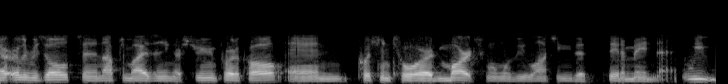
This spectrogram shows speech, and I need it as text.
our early results and optimizing our streaming protocol and pushing toward March when we'll be launching the Theta mainnet. We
